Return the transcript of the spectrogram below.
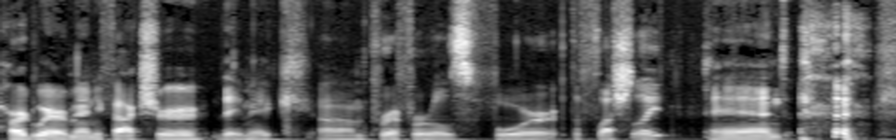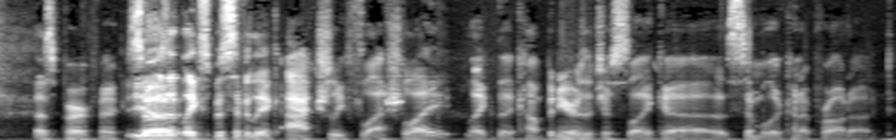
hardware manufacturer. They make um, peripherals for the fleshlight, and that's perfect. So Yeah. is it like specifically like actually fleshlight, like the company, or is it just like a similar kind of product?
